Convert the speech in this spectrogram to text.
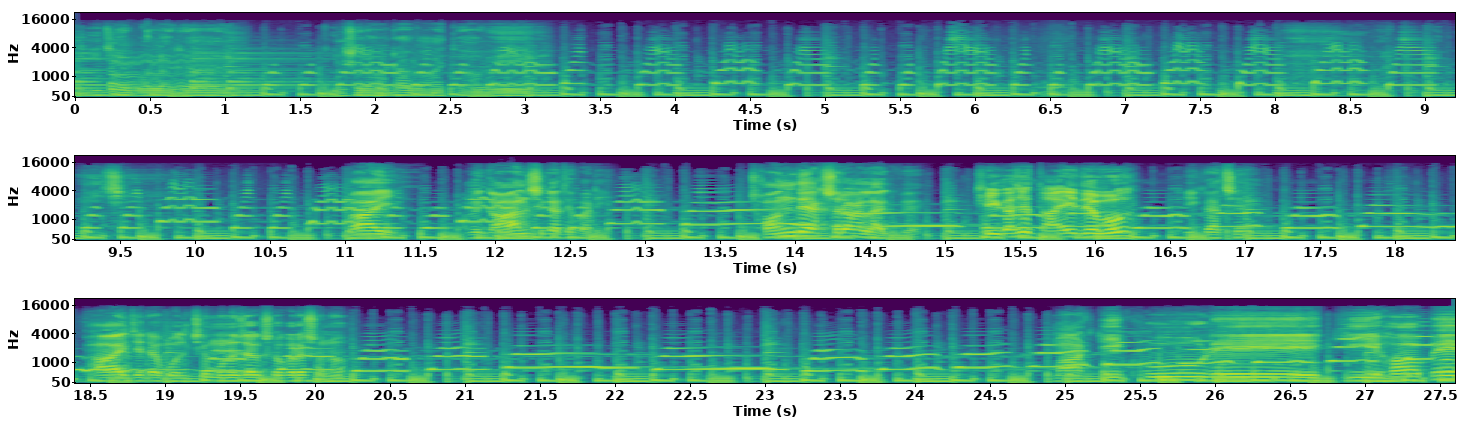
কি যে বলা যায় তিনশো টাকাটা ভাগাতে হবে। ভাই আমি গান শেখাতে পারি। ছন্দে একশো টাকা লাগবে। ঠিক আছে তাই দেবো। ঠিক আছে। ভাই, যেটা বলছি, মনোযোগ সহকারে শোনো। মাটি খুঁড়ে কি হবে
